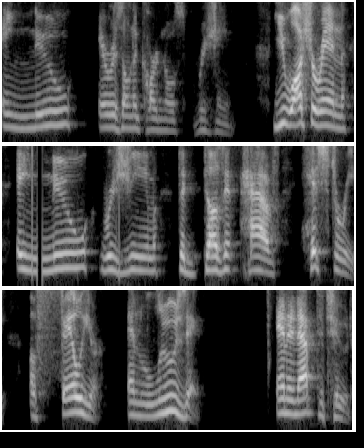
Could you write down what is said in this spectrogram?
a new Arizona Cardinals regime. You usher in a new regime that doesn't have history of failure and losing and ineptitude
